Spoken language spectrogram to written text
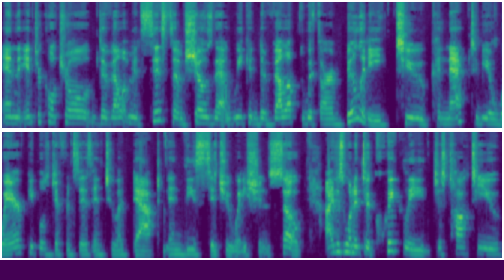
And the intercultural development system shows that we can develop with our ability to connect, to be aware of people's differences, and to adapt in these situations. So I just wanted to quickly just talk to you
